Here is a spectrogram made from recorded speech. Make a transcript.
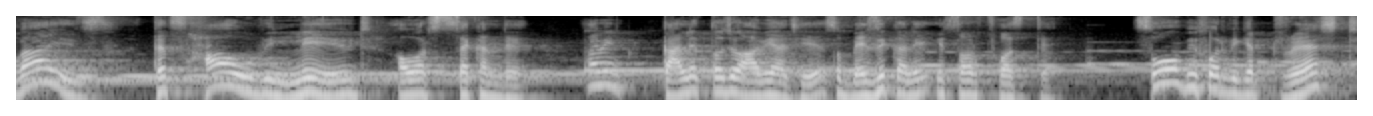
So, guys, that's how we our second day. I mean, કાલે તો જો આવ્યા છીએ so basically it's our first day so before we get rest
